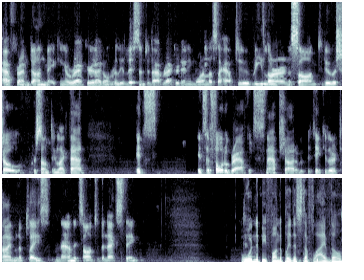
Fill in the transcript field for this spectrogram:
after I'm done making a record, I don't really listen to that record anymore unless I have to relearn a song to do a show or something like that. It's it's a photograph, it's a snapshot of a particular time and a place, and then it's on to the next thing. Wouldn't it be fun to play this stuff live though?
